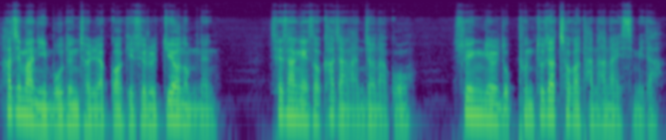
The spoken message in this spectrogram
하지만 이 모든 전략과 기술을 뛰어넘는 세상에서 가장 안전하고 수익률 높은 투자처가 단 하나 있습니다.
